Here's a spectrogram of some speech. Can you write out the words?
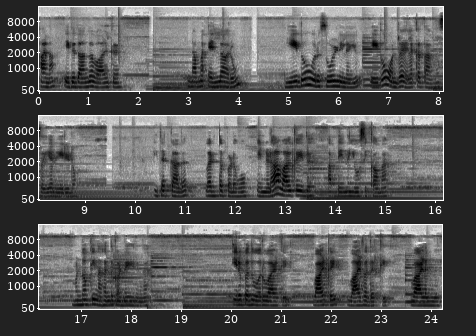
ஆனால் இதுதாங்க வாழ்க்கை. நம்ம எல்லாரும் ஏதோ ஒரு சூழ்நிலையில் ஏதோ ஒன்றை இழக்கத்தாங்க செய்ய நேரிடும். இதற்காக வருத்தப்படுவோம். என்னடா வாழ்க்கை இது? அப்படின்னு யோசிக்காம முன்னோக்கி நகர்ந்து கொண்டே இருங்க. இருப்பது ஒரு வாழ்க்கை. வாழ்க்கை வாழ்வதற்கே. வாழுங்கள்.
